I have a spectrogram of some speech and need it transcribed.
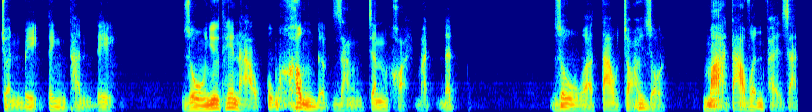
Chuẩn bị tinh thần đi. Dù như thế nào cũng không được rằng chân khỏi mặt đất. Dù à, tao trói rồi Mà tao vẫn phải dặn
